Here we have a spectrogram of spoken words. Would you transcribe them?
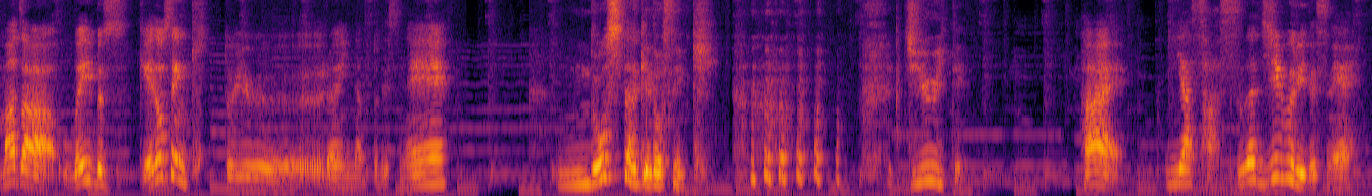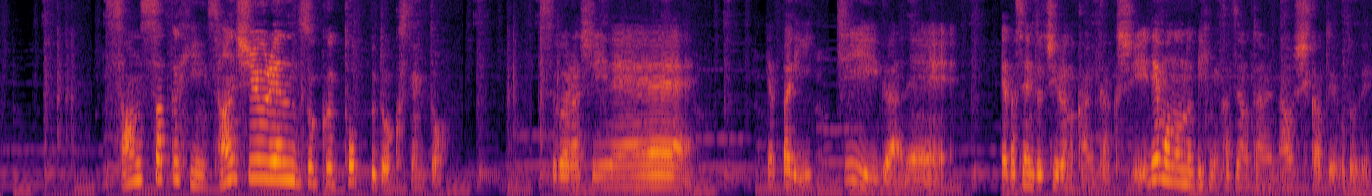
マザー、ウェイブス、ゲド戦記というラインナップですね。どうしたゲド戦記 ?10 位て。はい。いや、さすがジブリですね。3作品3週連続トップ独占と。素晴らしいね。やっぱり1位がね、やっぱ千と千尋の神隠し、で、もののけ姫風のためのナウシカということで。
